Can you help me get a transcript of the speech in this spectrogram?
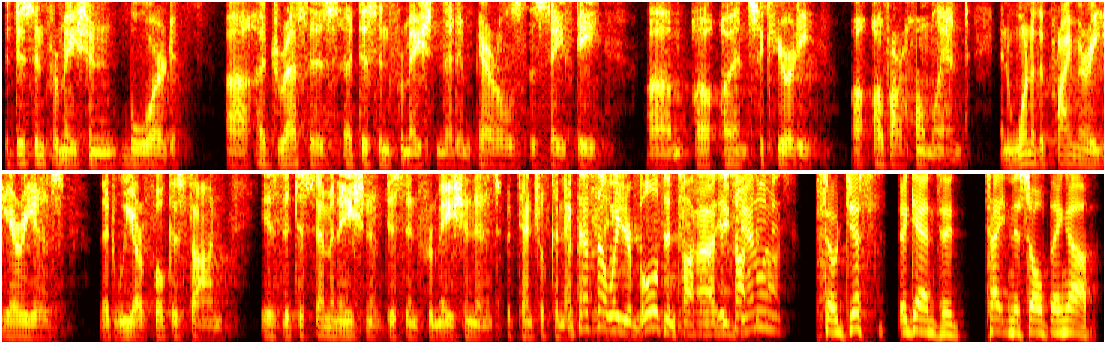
the Disinformation Board uh, addresses uh, disinformation that imperils the safety um, uh, and security uh, of our homeland. And one of the primary areas that we are focused on is the dissemination of disinformation and its potential connection. But that's not what your bulletin talked about. Uh, the gentleman. So just again to tighten this whole thing up,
